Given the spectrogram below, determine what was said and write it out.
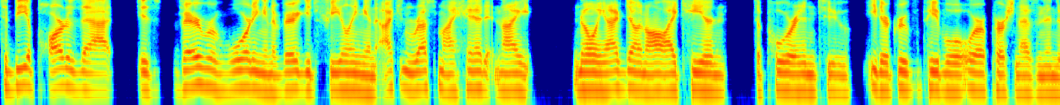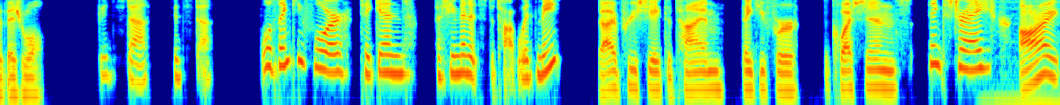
To be a part of that is very rewarding and a very good feeling. And I can rest my head at night knowing I've done all I can to pour into either a group of people or a person as an individual. Good stuff. Good stuff. Well, thank you for taking a few minutes to talk with me. I appreciate the time. Thank you for the questions. Thanks, Trey. All right.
